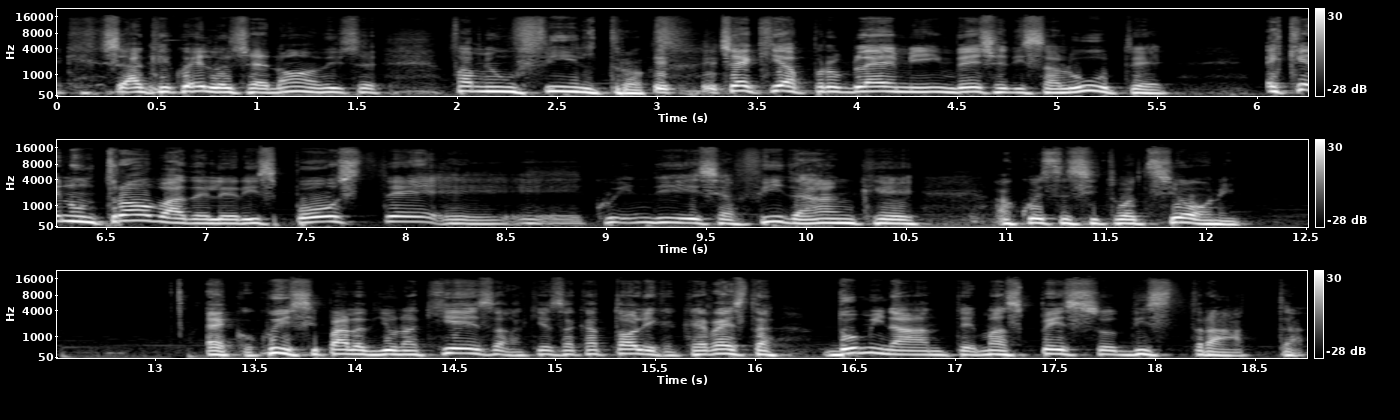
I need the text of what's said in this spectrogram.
perché anche quello c'è, no? Dice fammi un filtro, c'è chi ha problemi invece di salute e che non trova delle risposte e, e quindi si affida anche a queste situazioni. Ecco, qui si parla di una chiesa, la chiesa cattolica, che resta dominante ma spesso distratta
